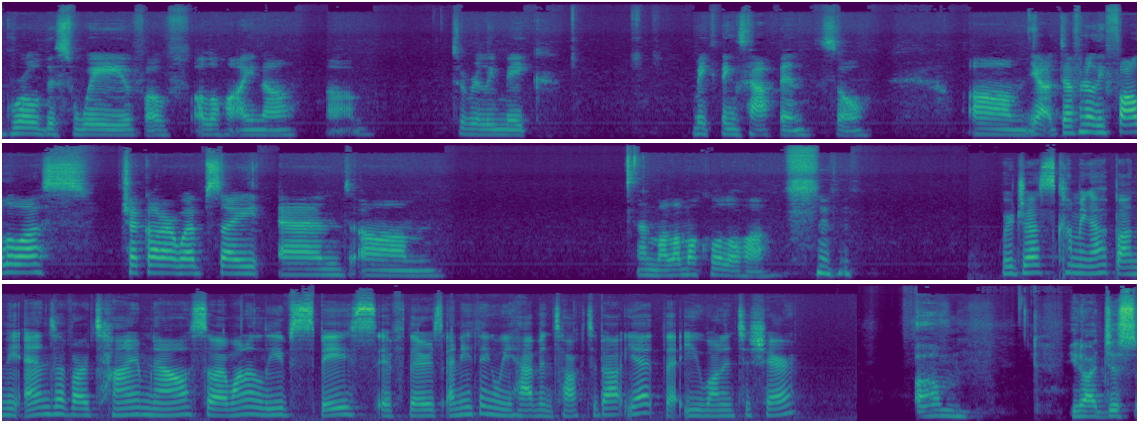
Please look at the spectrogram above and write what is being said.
grow this wave of aloha aina um, to really make, make things happen. So, um, yeah, definitely follow us check out our website and um, and malama koloha. We're just coming up on the end of our time now, so I want to leave space if there's anything we haven't talked about yet that you wanted to share. Um, you know, I just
